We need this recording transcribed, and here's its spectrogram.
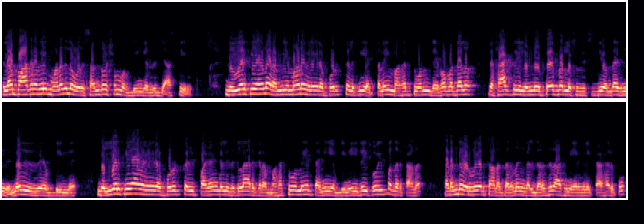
இதெல்லாம் பார்க்குறவே மனதில் ஒரு சந்தோஷம் அப்படிங்கிறது ஜாஸ்தி இருக்கும். இந்த இயற்கையான ரம்யமான விளையிற பொருட்களுக்கு எத்தனை மகத்துவம் இந்த எப்போ பார்த்தாலும் இந்த ஃபேக்ட்ரியிலேருந்து பேப்பரில் சுற்றி சுத்தி வந்தால் இது என்னது இது அப்படின்னு இந்த இயற்கையாக விளையிற பொருட்கள் பழங்கள் இதுக்கெல்லாம் இருக்கிற மகத்துவமே தனி அப்படின்னு இதை சுவைப்பதற்கான கடந்து வருவதற்கான தருணங்கள் தனுசு இருக்கும்.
